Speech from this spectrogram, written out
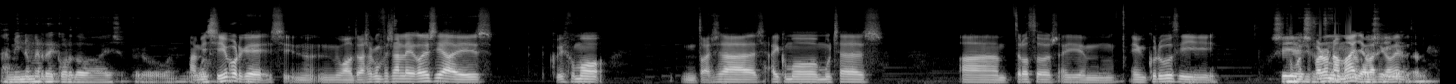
a mí no me recordó a eso, pero bueno. a mí sí, porque si- cuando te vas a confesar en la iglesia es, es como, todas esas, hay como muchas ah, trozos ahí en, en cruz y, Sí, como si fuera una malla, básicamente. tal. bueno,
